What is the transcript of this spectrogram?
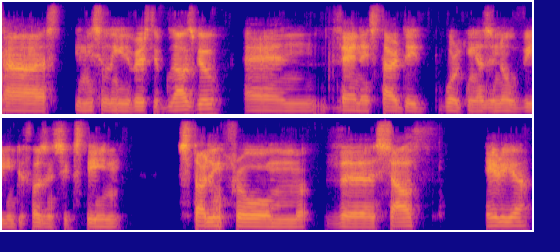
Uh, initially, University of Glasgow, and then I started working as an OV in 2016, starting from the south area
